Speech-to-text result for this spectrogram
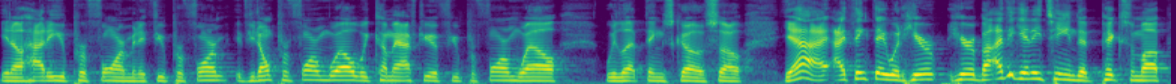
you know, how do you perform? And if you perform, if you don't perform well, we come after you. If you perform well, we let things go. So yeah, I, I think they would hear hear about. I think any team that picks them up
